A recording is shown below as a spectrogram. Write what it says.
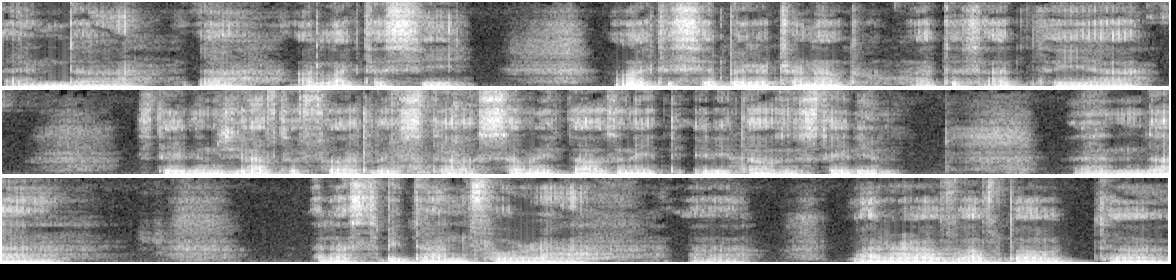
And uh, I'd like to see, I'd like to see a bigger turnout at this at the uh, stadiums. You have to fill at least uh, 70,000, 80,000 stadium, and uh, that has to be done for uh, a matter of, of about uh,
